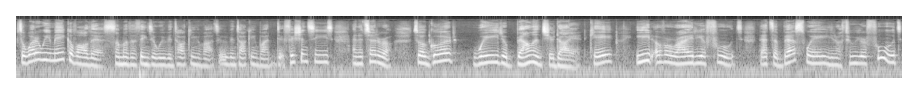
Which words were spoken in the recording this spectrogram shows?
so what do we make of all this? Some of the things that we've been talking about. So we've been talking about deficiencies and etc. So a good way to balance your diet, okay? Eat a variety of foods. That's the best way, you know, through your foods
